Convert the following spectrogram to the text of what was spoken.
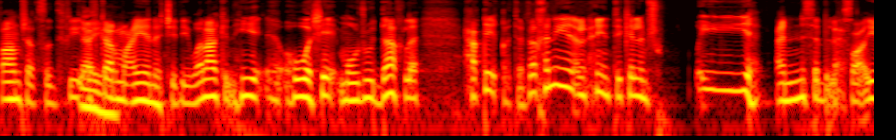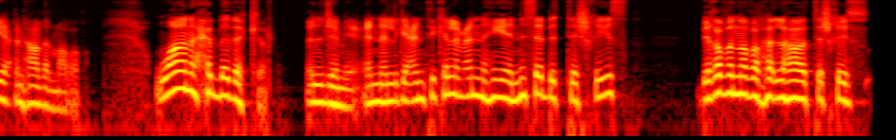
فاهم شو أقصد؟ في أيوة. أفكار معينة كذي. ولكن هي هو شيء موجود داخله حقيقة. فخلينا الحين نتكلم شوية عن النسب الإحصائية عن هذا المرض. وأنا أحب أذكر الجميع إن اللي قاعد نتكلم عنه هي نسب التشخيص. بغض النظر هل هذا التشخيص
